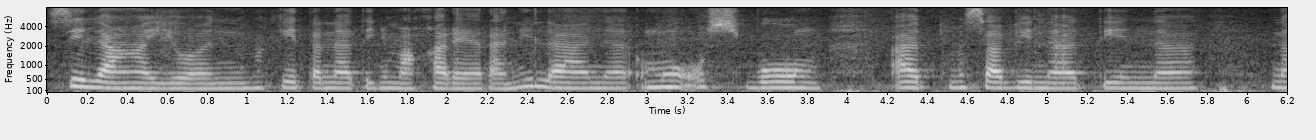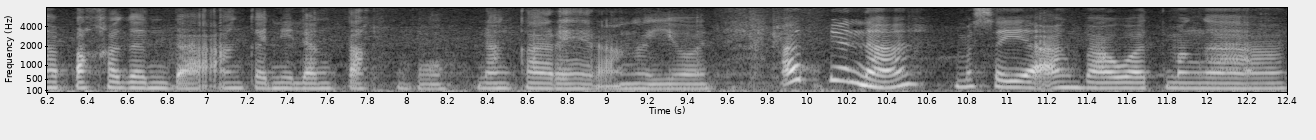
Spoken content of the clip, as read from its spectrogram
sila ngayon. Makita natin yung mga karera nila na umuusbong at masabi natin na napakaganda ang kanilang takbo ng karera ngayon. At yun na, masaya ang bawat mga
